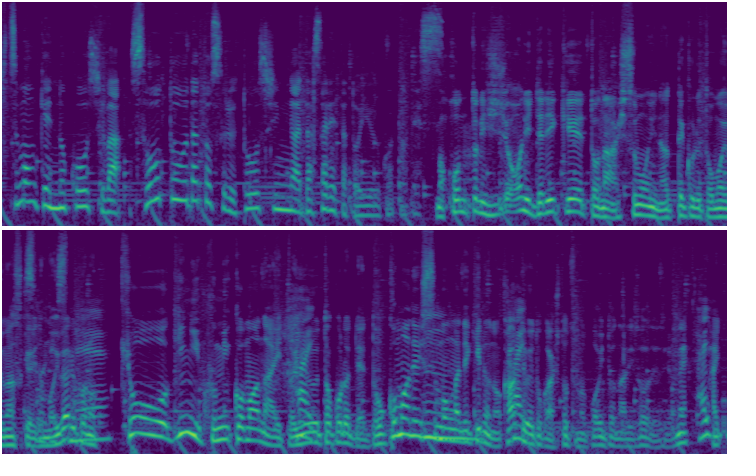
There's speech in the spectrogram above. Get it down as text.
質問権の行使は相当だとする答申が出されたということです。まあ、本当に非常にデリケートな質問になってくると思いますけれども、いわゆるこの競技に踏み込まないとはいいうところでどこまで質問ができるのかうん。というところが一つのポイントになりそうですよね。はい。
